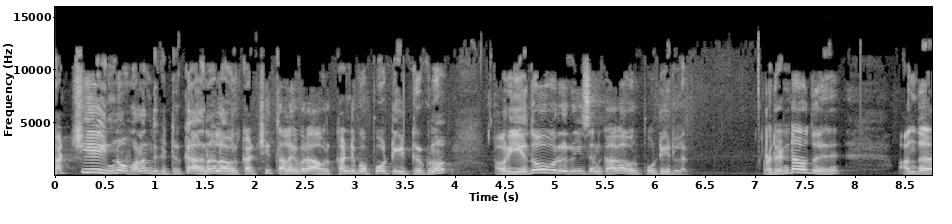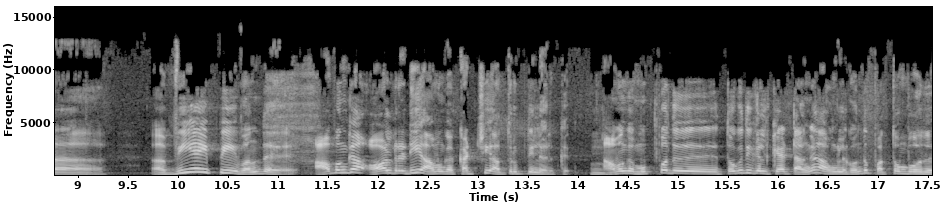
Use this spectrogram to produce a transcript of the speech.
கட்சியே இன்னும் வளர்ந்துக்கிட்டு இருக்கு. அதனால் அவர் கட்சி தலைவராக அவர் கண்டிப்பாக போட்டியிட்டு இருக்கணும். அவர் ஏதோ ஒரு ரீசனுக்காக அவர் போட்டியிடல. ரெண்டாவது அந்த விஐபி வந்து அவங்க ஆல்ரெடி அவங்க கட்சி அதிருப்தியில் இருக்கு. அவங்க முப்பது தொகுதிகள் கேட்டாங்க. அவங்களுக்கு வந்து பத்தொம்போது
